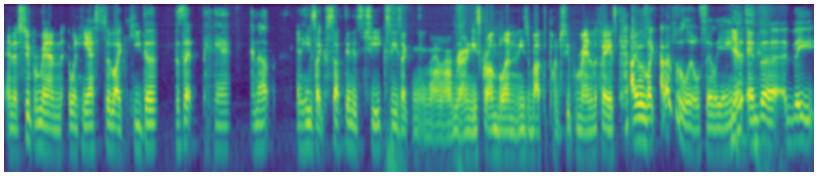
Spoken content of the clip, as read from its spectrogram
And as Superman, when he has to like, he does that pan up, and he's like sucked in his cheeks, and he's like, and he's grumbling, and he's about to punch Superman in the face. I was like, oh, that's a little silly, ain't Yes. it? And the they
